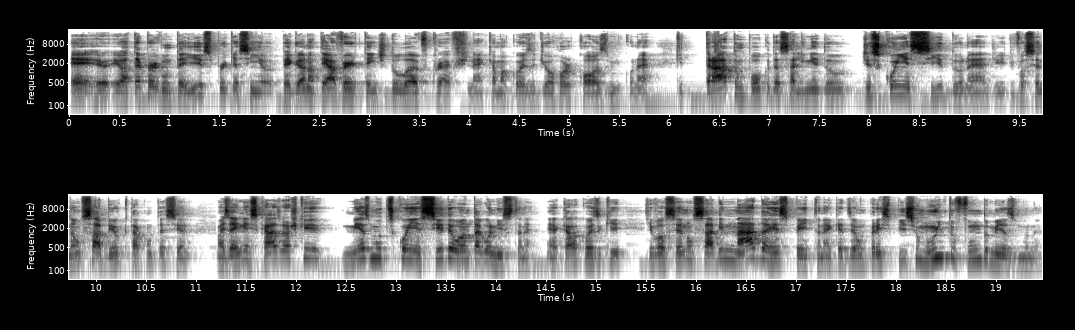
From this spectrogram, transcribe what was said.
É, eu, eu até perguntei isso porque, assim, eu, pegando até a vertente do Lovecraft, né, que é uma coisa de horror cósmico, né, que trata um pouco dessa linha do desconhecido, né, de, de você não saber saber o que tá acontecendo. Mas aí nesse caso eu acho que mesmo o desconhecido é o antagonista, né? É aquela coisa que, que você não sabe nada a respeito, né? Quer dizer, é um precipício muito fundo mesmo, né?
